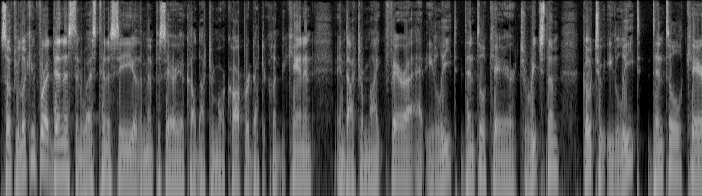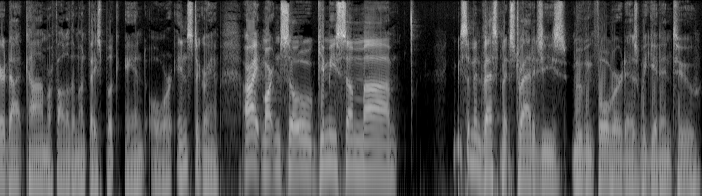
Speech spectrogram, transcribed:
So if you're looking for a dentist in West Tennessee or the Memphis area, call Dr. Mark Harper, Dr. Clint Buchanan, and Dr. Mike Farah at Elite Dental Care. To reach them, go to elitedentalcare.com or follow them on Facebook and or Instagram. All right, Martin, so give me some uh, give me some investment strategies moving forward as we get into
